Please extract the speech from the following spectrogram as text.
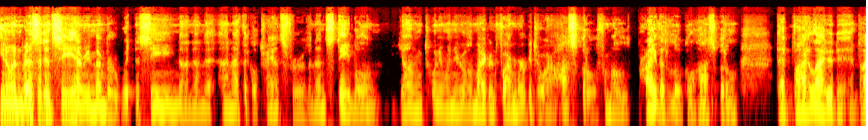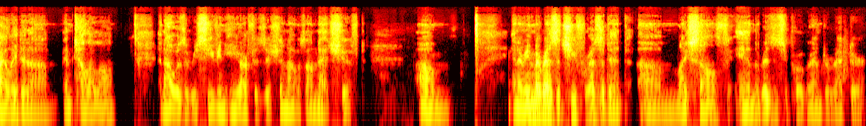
You know, in residency, I remember witnessing an unethical transfer of an unstable young 21 year old migrant farm worker to our hospital from a private local hospital that violated and violated um, EMTALA law. And I was a receiving ER physician. I was on that shift. Um, and I remember as a chief resident, um, myself and the residency program director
